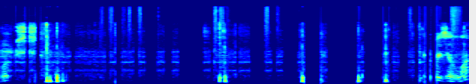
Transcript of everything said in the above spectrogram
Whoops. There's a lot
